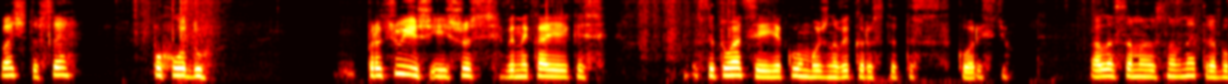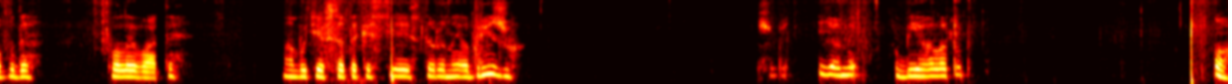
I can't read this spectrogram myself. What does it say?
Бачите, все по ходу працюєш і щось виникає якась ситуація, яку можна використати з користю. Але саме основне треба буде поливати. Мабуть, я все-таки з цієї сторони обріжу, щоб я не бігала тут. О,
